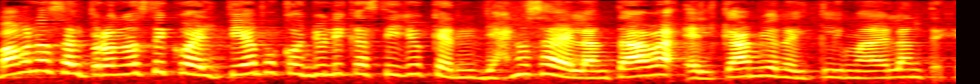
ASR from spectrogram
Vámonos al pronóstico del tiempo con Yuli Castillo, que ya nos adelantaba el cambio en el clima. Adelante.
